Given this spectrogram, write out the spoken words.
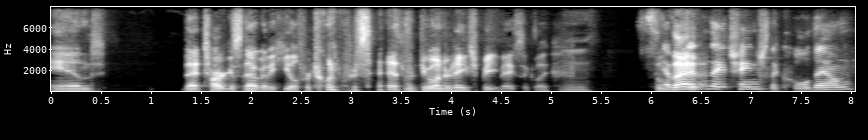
and that target's now going to heal for 20% for 200 HP, basically. Mm. So yeah, that, didn't they change the cooldown?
